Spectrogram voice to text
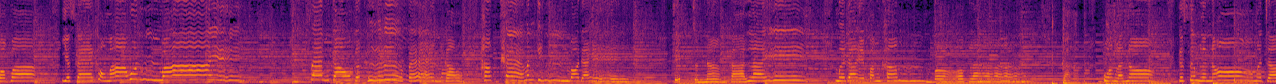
บอกว่า อย่าแสเข้ามาวุ่นวายแฟนเก่าก็คือแฟนเก่าหักแท้มันกินบ่ได้เจ็บจนน้ำตาไหล เมื่อได้ฟังคำบอกลากาบ่วงละนอกระซึมละนอเมื่อเจ้า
